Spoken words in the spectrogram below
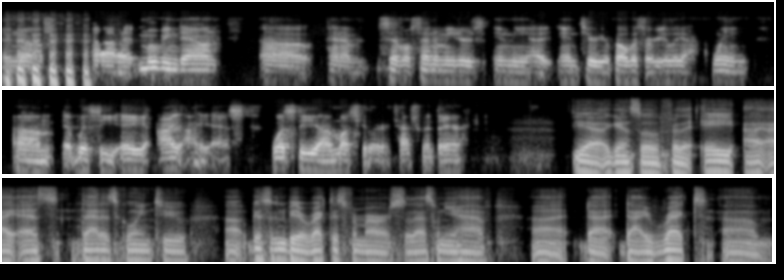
enough. uh, moving down, uh, kind of several centimeters in the uh, anterior pelvis or iliac wing um, with the AIIS. What's the uh, muscular attachment there? Yeah, again, so for the AIIS, that is going to, uh, this is going to be a rectus femoris. So that's when you have uh, di- direct, um,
